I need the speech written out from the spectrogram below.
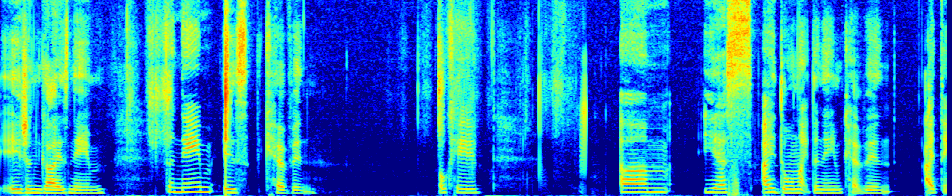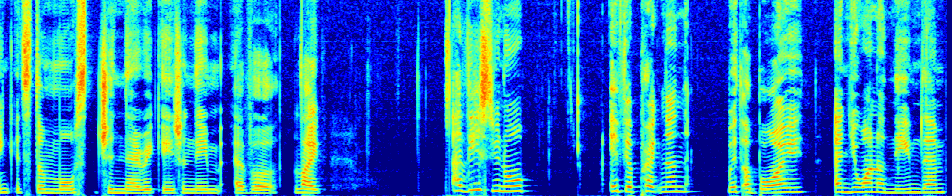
Asian guy's name. The name is Kevin. Okay. Um yes, I don't like the name Kevin. I think it's the most generic Asian name ever. Like at least you know if you're pregnant with a boy and you want to name them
